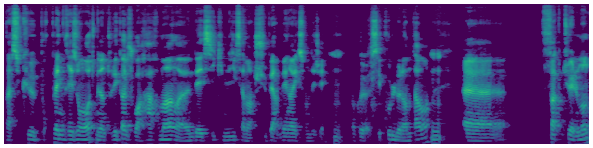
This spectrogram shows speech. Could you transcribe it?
parce que pour plein de raisons autres, mais dans tous les cas, je vois rarement un DSI qui me dit que ça marche super bien avec son DG. Mm. Donc, c'est cool de l'entendre. Mm. factuellement,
